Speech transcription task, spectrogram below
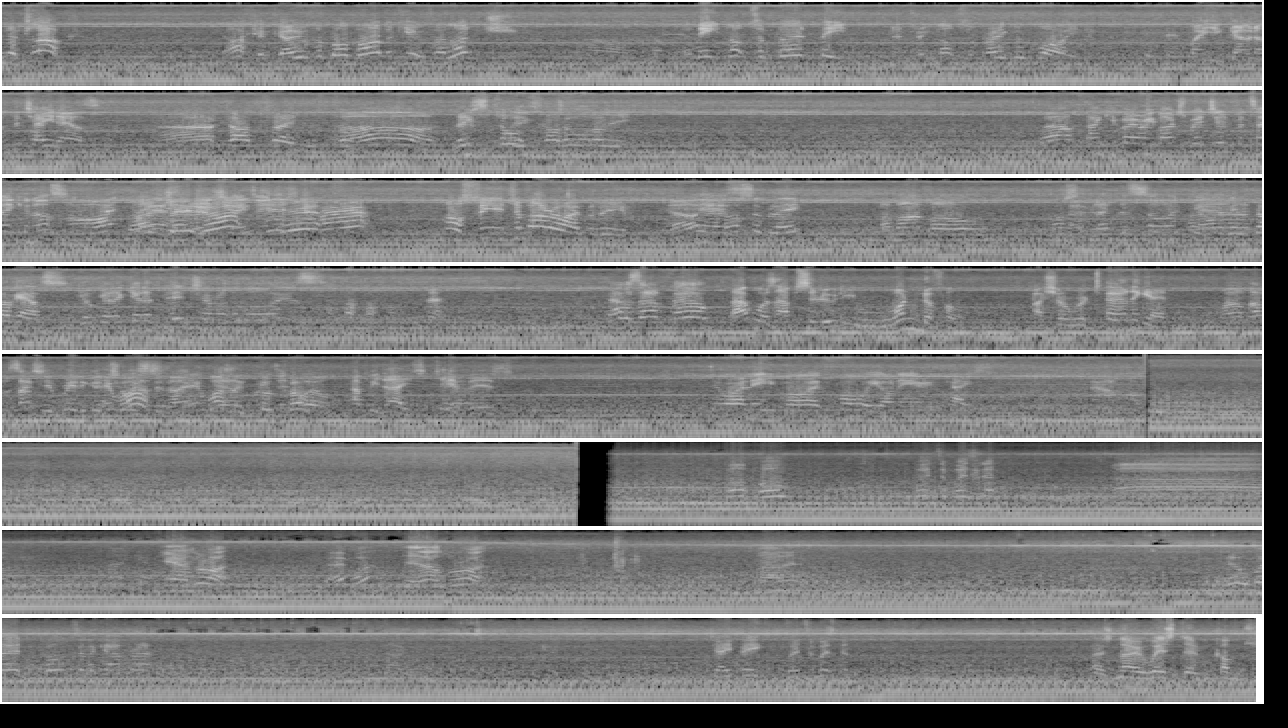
11 o'clock. I could go for more barbecue for lunch. And eat lots of burnt meat and drink lots of very good wine. Where you going up the chain house? Ah, can't say. Ah, This talk this cost talk. money. Well, thank you very much, Richard, for taking us. Alright, Right, thank you. right, yeah. I'll see you tomorrow, I believe. Oh yes. Possibly. I might roll. Possibly. Let the side I'm in the doghouse. You're gonna get a picture otherwise. How was that, Mel? That was absolutely wonderful. I shall return again. Well, that was actually a really good it choice was. today. It was Yeah, a we good did well. Happy days. Tea and. Do I leave my 40 on here in case? Go on, Paul. Words of wisdom. Um, yeah, that was alright. What? Yeah, that was alright. no wisdom comes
